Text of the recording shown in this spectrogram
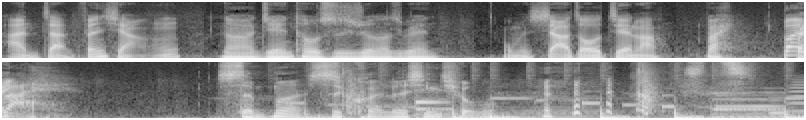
按赞分享。那今天透视就到这边。我们下周见啦，拜拜拜拜。什么是快乐星球？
